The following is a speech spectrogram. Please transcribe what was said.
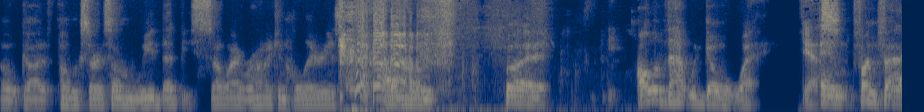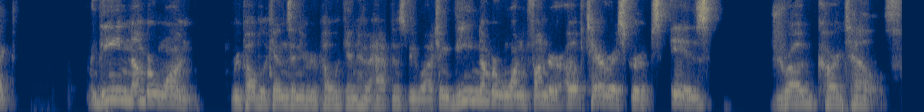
oh god, if Publix started selling weed, that'd be so ironic and hilarious. um, but all of that would go away. Yes. And fun fact, the number one Republicans, any Republican who happens to be watching, the number one funder of terrorist groups is drug cartels.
